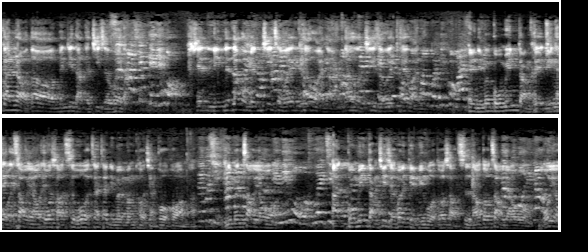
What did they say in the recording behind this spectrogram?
干扰到民进党的记者会了。他先点名我。先，你让我们记者会开完了，让我们记者会开完了。哎，你们国民党点名我造谣多少次？我有站在你们门口讲过话吗？对不起，你们造谣我。点名我，我不会记。啊，国民党记者会点名我多少次，然后都造谣我。我有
